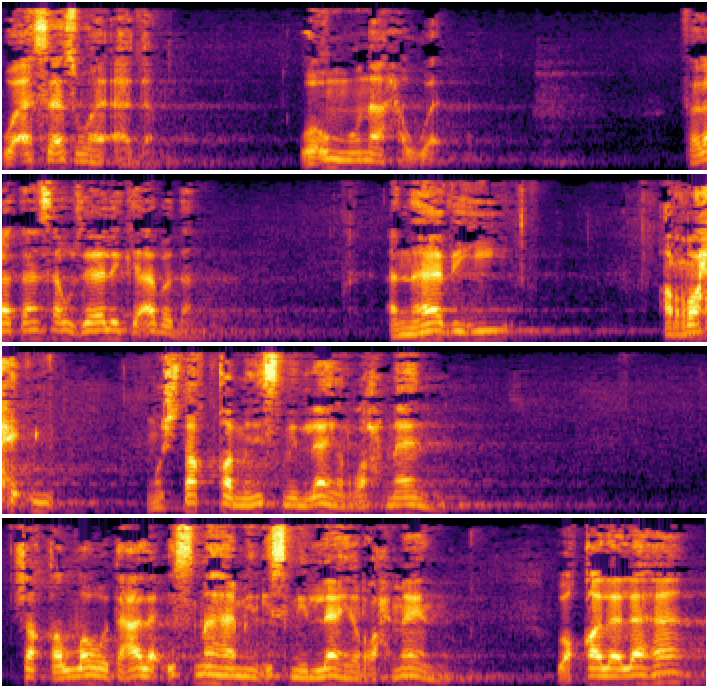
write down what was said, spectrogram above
وأساسها آدم وأمنا حواء. فلا تنسوا ذلك أبدا أن هذه الرحم مشتقة من اسم الله الرحمن. شق الله تعالى اسمها من اسم الله الرحمن وقال لها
